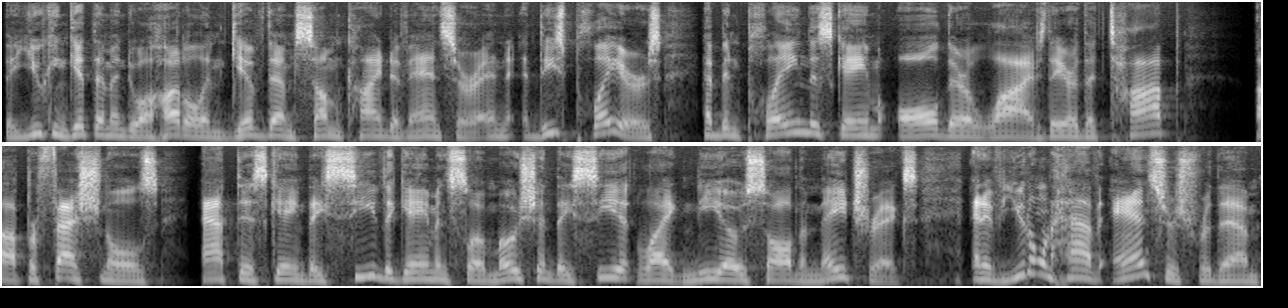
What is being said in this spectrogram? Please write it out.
that you can get them into a huddle and give them some kind of answer. And these players have been playing this game all their lives. They are the top uh, professionals at this game. They see the game in slow motion. They see it like neo saw the matrix. And if you don't have answers for them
